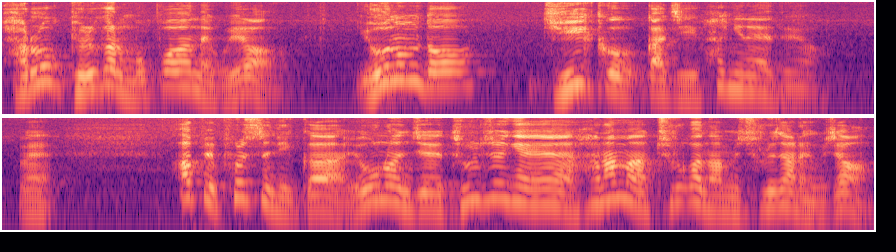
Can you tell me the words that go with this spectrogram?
바로 결과를 못 뽑아내고요. 요 놈도 뒤에 거까지 확인해야 돼요. 왜? 앞에 폴스니까 요거는 이제 둘 중에 하나만 추루가 나오면 추루잖아요. 그죠?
